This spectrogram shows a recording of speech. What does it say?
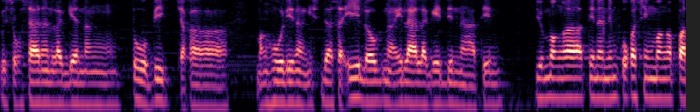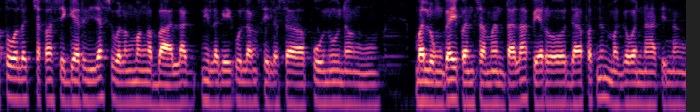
gusto ko sana lagyan ng tubig tsaka manghuli ng isda sa ilog na ilalagay din natin. Yung mga tinanim ko kasing mga patol at saka sigarilyas, walang mga balag. Nilagay ko lang sila sa puno ng malunggay pansamantala pero dapat nun magawan natin ng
